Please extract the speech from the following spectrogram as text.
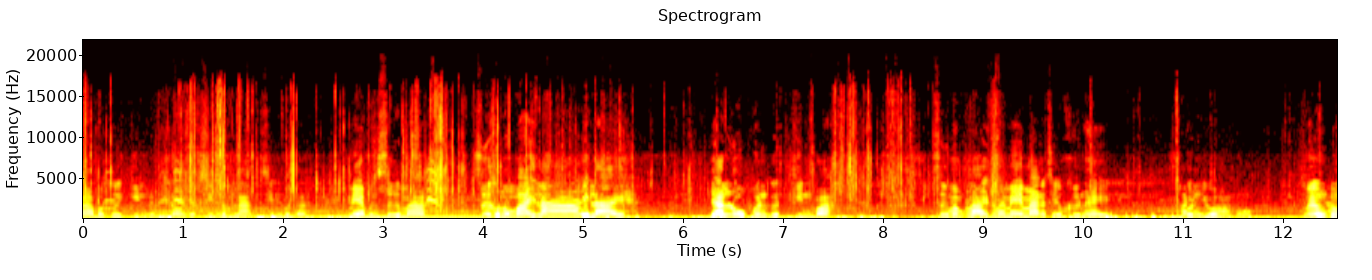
มาบ่เคยกินเลยพี่น้องอยากชิมน้ำหลานชิมก่อนเนอะแม่เพิ่นซื้อมาซื้อขนมไม้หลายหลายย่าลูกเพิ่นอึดกินบ่ ซื้อมาหลายทำไมแม่มากก็สิเอาคืนให้เพิ่นอยู่เรื่องก็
